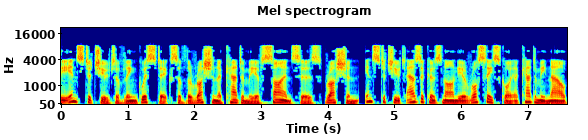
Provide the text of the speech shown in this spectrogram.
The Institute of Linguistics of the Russian Academy of Sciences Russian, Institute Azakoznania Rosseyskoy Nauk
